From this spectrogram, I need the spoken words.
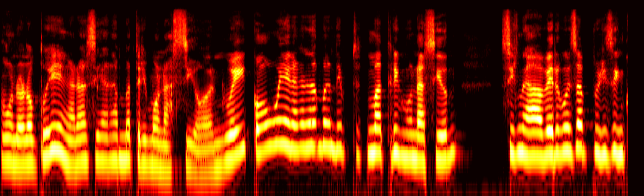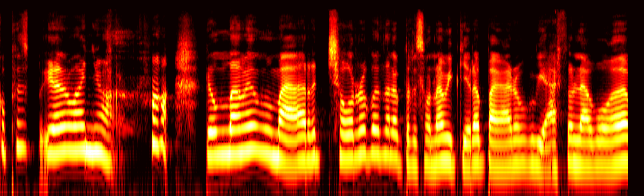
uno no puede llegar así a la matrimonación, güey. ¿Cómo voy a llegar a la matrimonación si me da vergüenza pedir cinco pesos para ir al baño? no mames, me va a dar chorro cuando la persona me quiera pagar un viaje o la boda,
